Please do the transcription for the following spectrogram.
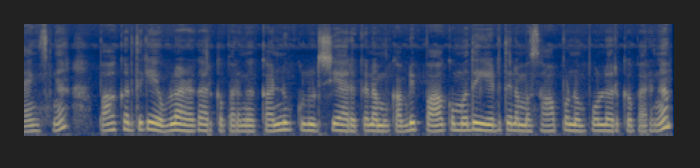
தேங்க்ஸுங்க பார்க்குறதுக்கே எவ்வளோ அழகாக இருக்க பாருங்கள் கண்ணு குளிர்ச்சியாக டேஸ்டியாக இருக்குது நமக்கு அப்படியே பார்க்கும்போது எடுத்து நம்ம சாப்பிடணும் போல் இருக்க பாருங்கள்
